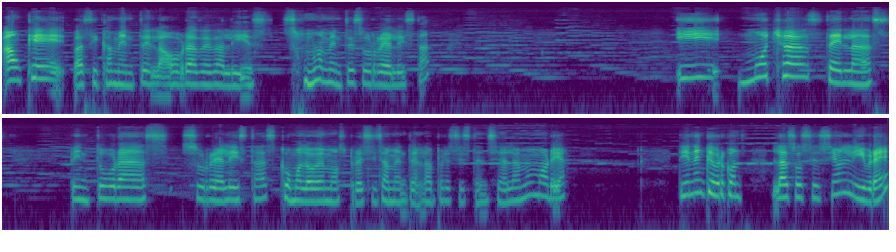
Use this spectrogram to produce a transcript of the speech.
Aunque básicamente la obra de Dalí es sumamente surrealista. Y muchas de las pinturas surrealistas, como lo vemos precisamente en la persistencia de la memoria, tienen que ver con la asociación libre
